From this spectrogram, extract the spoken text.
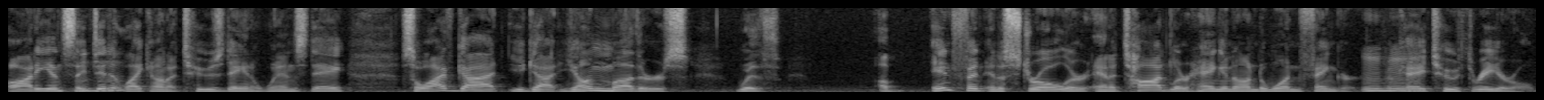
audience they did it mm-hmm. like on a Tuesday and a Wednesday, so I've got you got young mothers with a infant in a stroller and a toddler hanging onto one finger, mm-hmm. okay, two three year old,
